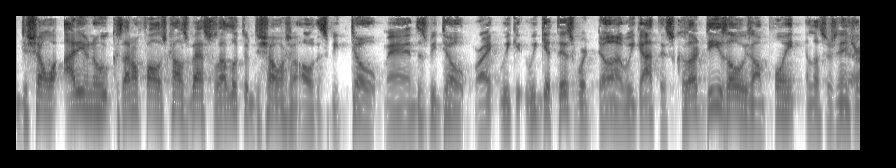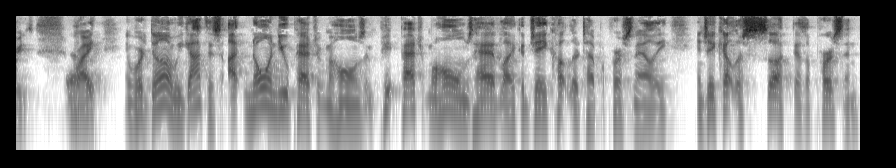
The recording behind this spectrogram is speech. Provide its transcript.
Deshaun, I didn't even know who because I don't follow his college basketball. So I looked at Deshaun Washington. Oh, this would be dope, man. This would be dope, right? We we get this, we're done. We got this because our D is always on point unless there's injuries, yeah. Yeah. right? And we're done. We got this. I, no one knew Patrick Mahomes, and P- Patrick Mahomes had like a Jay Cutler type of personality, and Jay Cutler sucked as a person.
